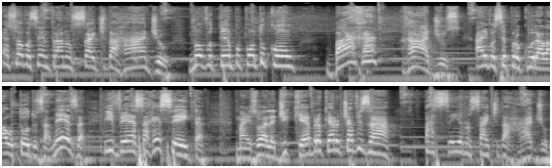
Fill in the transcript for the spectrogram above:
É só você entrar no site da rádio, novotempo.com barra rádios. Aí você procura lá o Todos à Mesa e vê essa receita. Mas olha, de quebra eu quero te avisar. Passeia no site da rádio.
